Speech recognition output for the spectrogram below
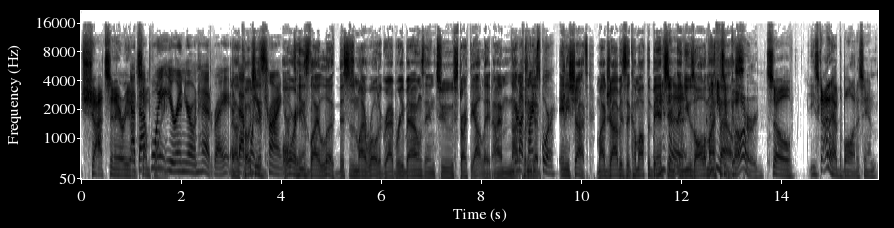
shot scenario at, At that some point, point. you're in your own head, right? At Uh, that point, you're trying. not Or to. he's like, look, this is my role to grab rebounds and to start the outlet. I'm not, You're not putting trying to up score. any shots. My job is to come off the bench He's and, a- and use all of I my think fouls. He's a guard, so he's got to have the ball in his hand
